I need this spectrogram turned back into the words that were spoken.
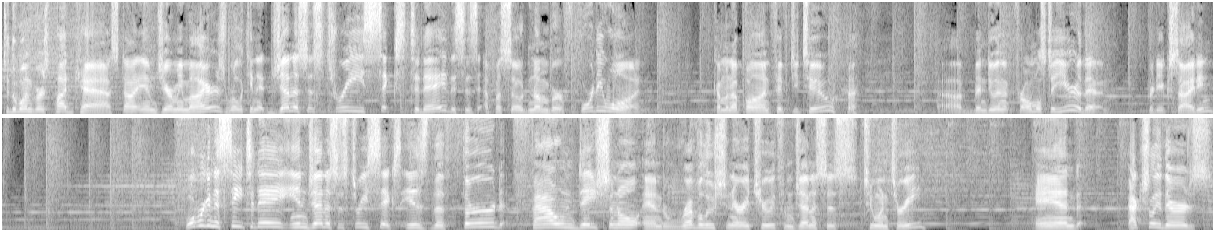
to the One Verse Podcast. I am Jeremy Myers. We're looking at Genesis 3 6 today. This is episode number 41. Coming up on 52. uh, I've been doing it for almost a year then. Pretty exciting. What we're going to see today in Genesis 3 6 is the third foundational and revolutionary truth from Genesis 2 and 3. And actually, there's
